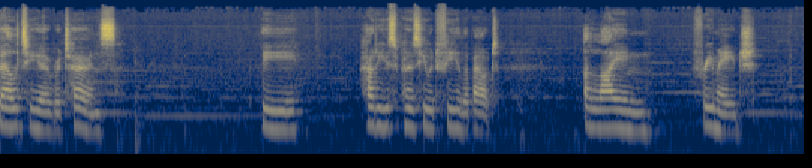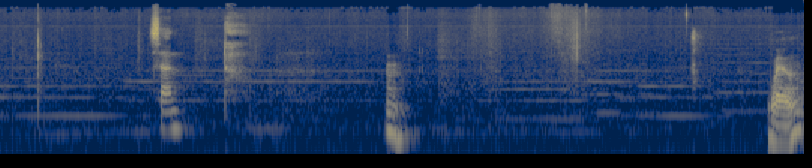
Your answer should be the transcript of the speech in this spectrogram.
Beltier returns? The. How do you suppose he would feel about a lying free mage? Sen? Hmm. Well,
